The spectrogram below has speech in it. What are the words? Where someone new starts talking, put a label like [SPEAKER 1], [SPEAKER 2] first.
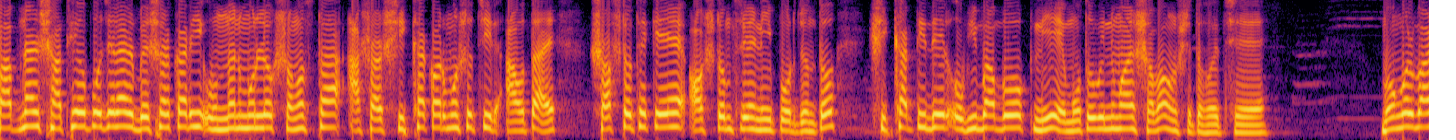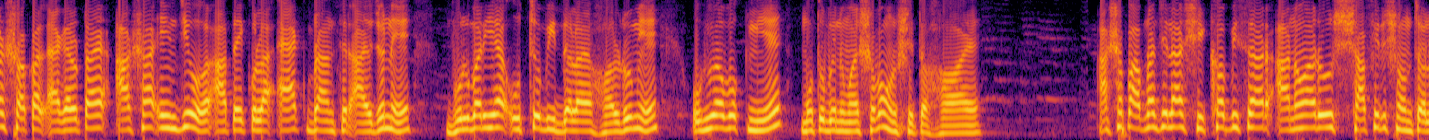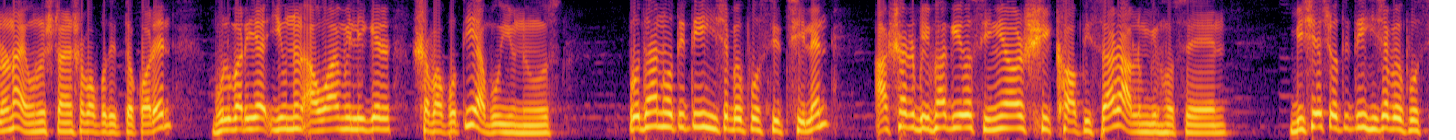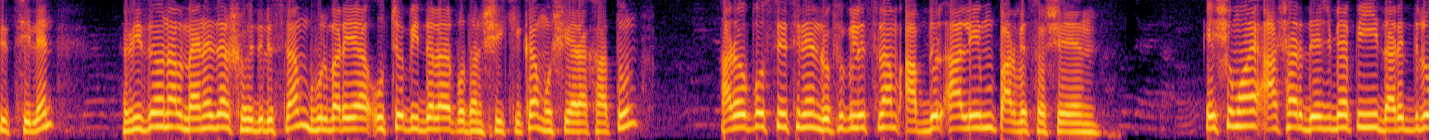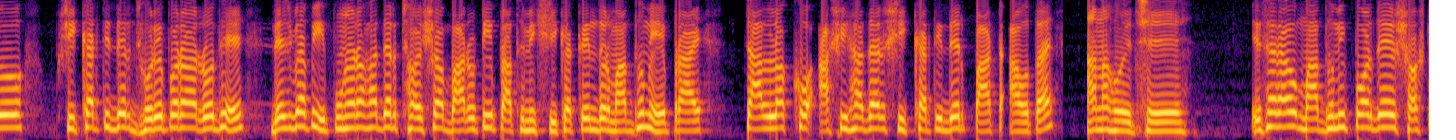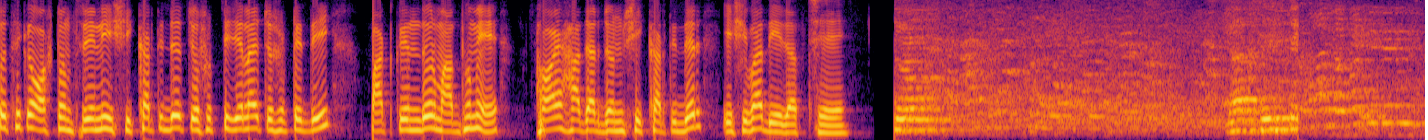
[SPEAKER 1] পাবনার সাথী উপজেলার বেসরকারি উন্নয়নমূলক সংস্থা আশার শিক্ষা কর্মসূচির আওতায় ষষ্ঠ থেকে অষ্টম শ্রেণি পর্যন্ত শিক্ষার্থীদের অভিভাবক নিয়ে মতবিনিময় সভা অনুষ্ঠিত হয়েছে। মঙ্গলবার সকাল এগারোটায় আশা এনজিও আতাইকোলা এক ব্রাঞ্চের আয়োজনে ভুলবাড়িয়া উচ্চ বিদ্যালয় হলরুমে অভিভাবক নিয়ে মতবিনিময় সভা অনুষ্ঠিত হয়। আশা, পাবনা জেলার শিক্ষা অফিসার আনোয়ারুস শাফির সঞ্চালনায় অনুষ্ঠানে সভাপতিত্ব করেন ভুলবাড়িয়া ইউনিয়ন আওয়ামী লীগের সভাপতি আবু ইউনুস। প্রধান অতিথি হিসেবে উপস্থিত ছিলেন আশার বিভাগীয় সিনিয়র শিক্ষা অফিসার আলমগীর হোসেন। বিশেষ অতিথি হিসেবে উপস্থিত ছিলেন রিজিওনাল ম্যানেজার শহীদুল ইসলাম, ভুলবাড়িয়া উচ্চ বিদ্যালয়ের প্রধান শিক্ষিকা মুশিয়ারা খাতুন। আরও উপস্থিত ছিলেন রফিকুল ইসলাম, আব্দুল আলিম, পারভেজ হোসেন। এ সময় আশার দেশব্যাপী দারিদ্র শিক্ষার্থীদের ঝরে পড়া রোধে দেশব্যাপী পনেরো হাজার ছয়শো বারোটি প্রাথমিক শিক্ষাকেন্দ্রের মাধ্যমে প্রায় চার লক্ষ আশি হাজার শিক্ষার্থীদের পাঠ আওতায় আনা হয়েছে এছাড়াও মাধ্যমিক পর্যায়ে ষষ্ঠ থেকে অষ্টম শ্রেণি শিক্ষার্থীদের চৌষট্টি জেলায় চৌষট্টিটি পাঠকেন্দ্রের মাধ্যমে ছয় হাজার জন শিক্ষার্থীদের এ সেবা দিয়ে যাচ্ছে.
[SPEAKER 2] Yeah.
